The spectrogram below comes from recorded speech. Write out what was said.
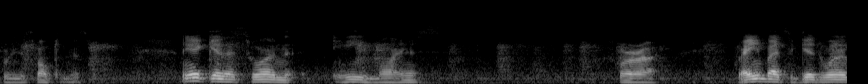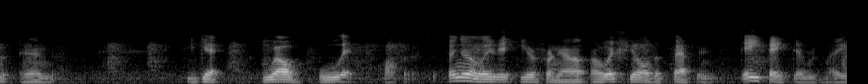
when you're smoking this one. I'm gonna give this one A minus for uh, rain, but it's a good one, and you get well lit off of this. So I'm gonna leave it here for now. I wish you all the best and stay baked, everybody.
